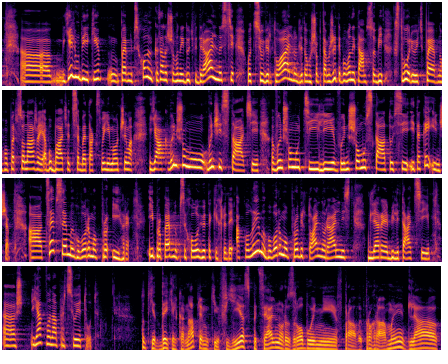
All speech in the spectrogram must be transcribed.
Є люди, які певні психологи казали, що вони йдуть від реальності, оцю віртуальну, для того, щоб там жити, бо вони там собі створюють певного персонажа або бачать себе так своїми очима, як в іншому, в іншій статі, в іншому тілі, в іншому статусі і таке інше. А це все ми говоримо про ігри і про певну психологію таких людей. А коли ми говоримо про віртуальну реальність для реабілітації, е, як вона працює тут? Тут є декілька напрямків. Є спеціально розроблені вправи, програми для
